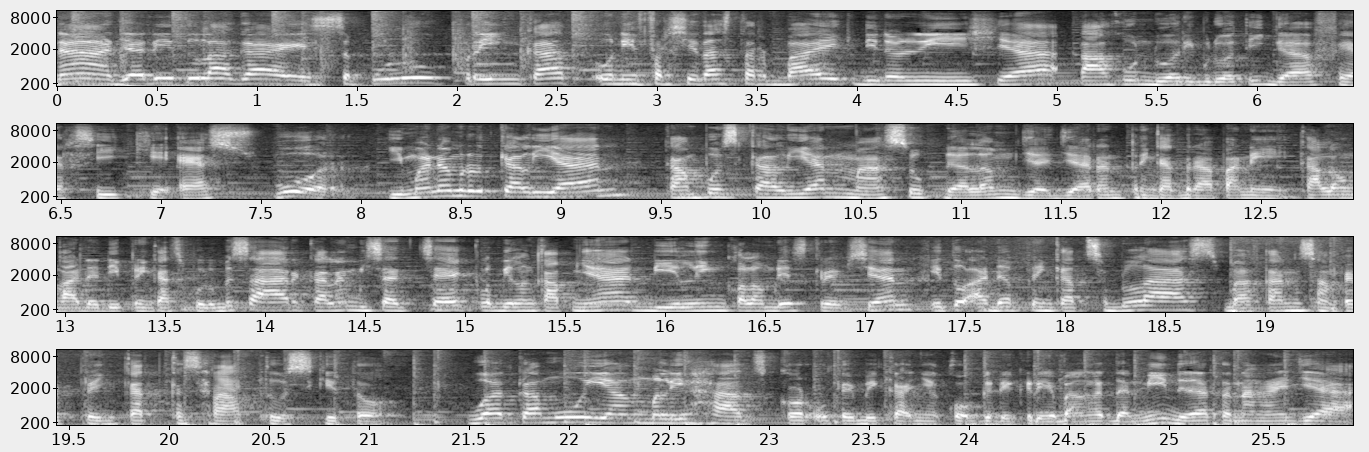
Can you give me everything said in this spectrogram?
Nah, jadi itulah guys, 10 peringkat universitas terbaik di Indonesia tahun 2023 versi KS World. Gimana menurut kalian? Kampus kalian masuk dalam jajaran peringkat berapa nih? Kalau nggak ada di peringkat 10 besar, kalian bisa cek lebih lengkapnya di link kolom description. Itu ada peringkat 11, bahkan sampai peringkat ke 100 gitu. Buat kamu yang melihat skor UTBK-nya kok gede-gede banget dan minder, tenang aja.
